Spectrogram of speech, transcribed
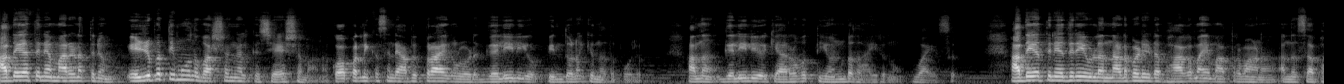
അദ്ദേഹത്തിന്റെ മരണത്തിനും എഴുപത്തിമൂന്ന് വർഷങ്ങൾക്ക് ശേഷമാണ് കോപ്പർനിക്കസിന്റെ അഭിപ്രായങ്ങളോട് ഗലീലിയോ പിന്തുണയ്ക്കുന്നത് പോലും. അന്ന് ഗലീലിയോയ്ക്ക് അറുപത്തിയൊൻപതായിരുന്നു വയസ്സ്. അദ്ദേഹത്തിനെതിരെയുള്ള നടപടിയുടെ ഭാഗമായി മാത്രമാണ് അന്ന് സഭ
